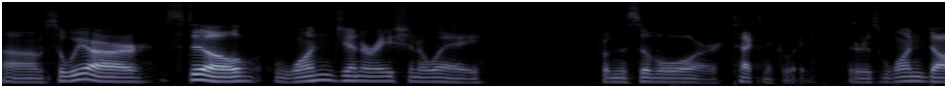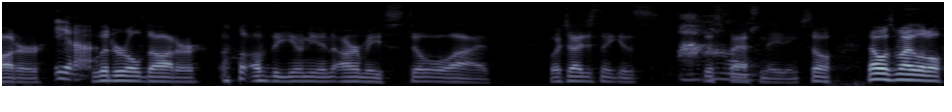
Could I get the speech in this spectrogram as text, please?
um, so we are still one generation away from the Civil War. Technically, there is one daughter, Yeah. literal daughter of the Union Army, still alive, which I just think is just fascinating. So that was my little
